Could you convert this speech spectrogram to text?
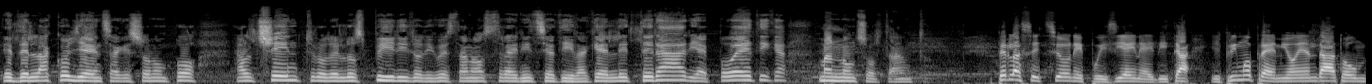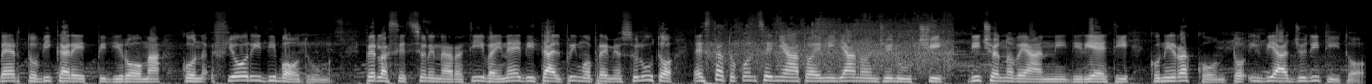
e dell'accoglienza che sono un po' al centro dello spirito di questa nostra iniziativa che è letteraria e poetica ma non soltanto. Per la sezione Poesia inedita il primo premio è andato a Umberto Vicaretti di Roma con Fiori di Bodrum. Per la sezione narrativa inedita il primo premio assoluto è stato consegnato a Emiliano Angelucci, 19 anni, di Rieti, con il racconto Il viaggio di Tito.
